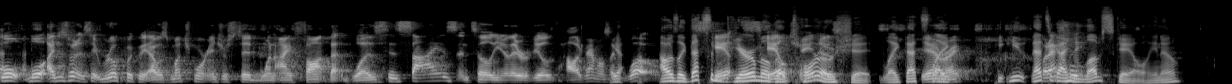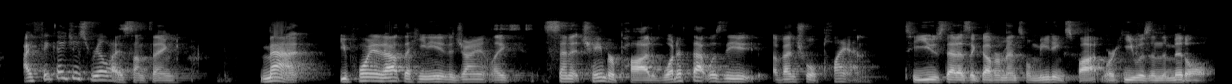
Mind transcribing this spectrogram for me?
well, well, I just want to say real quickly. I was much more interested when I thought that was his size until you know they revealed the hologram. I was like, Yeah, whoa. I was like, that's Scale- some Guillermo del Toro changes. shit. Like that's Yeah, like right. he, he that's But a guy actually- who loves scale, you know. I think I just realized something. Matt, you pointed out that he needed a giant like Senate chamber pod. What if that was the eventual plan to use that as a governmental meeting spot where he was in the middle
